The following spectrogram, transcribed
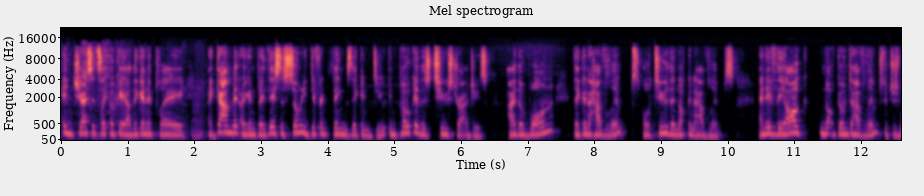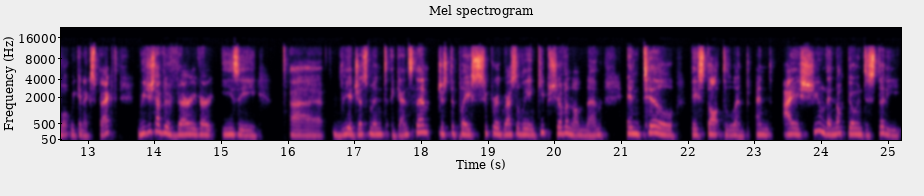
in chess, it's like, okay, are they going to play a gambit? Are you going to play this? There's so many different things they can do. In poker, there's two strategies. Either one, they're going to have limps, or two, they're not going to have limps. And if they are not going to have limps, which is what we can expect, we just have a very, very easy uh, readjustment against them just to play super aggressively and keep shoving on them until they start to limp. And I assume they're not going to study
